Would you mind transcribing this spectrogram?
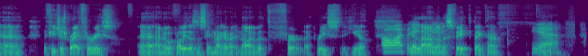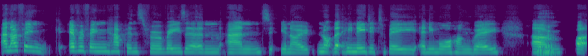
uh, the future's bright for Rhys. Uh, I know it probably doesn't seem like it right now, but for like Rhys, he'll oh, I believe he'll land it. on his feet big time. Yeah. Yeah. And I think everything happens for a reason. And, you know, not that he needed to be any more hungry, um, Uh-huh. but,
